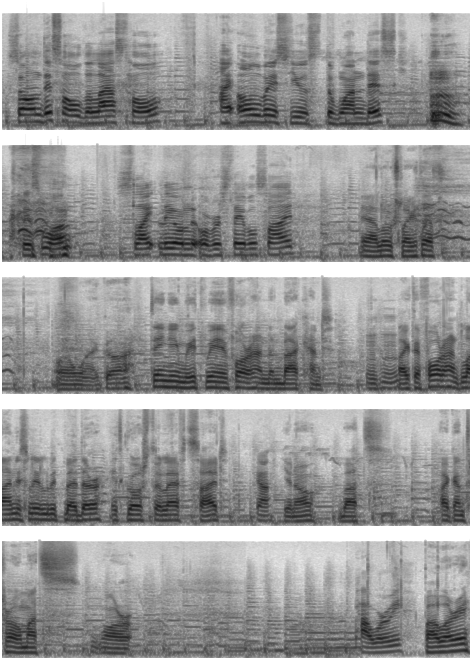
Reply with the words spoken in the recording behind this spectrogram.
so on this hole, the last hole, I always use the one disc, this one, slightly on the overstable side. Yeah, looks like that. Oh my god. Thinking between forehand and backhand. Mm -hmm. Like the forehand line is a little bit better. It goes to the left side. Yeah. You know, but I can throw much more powery. Powery.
